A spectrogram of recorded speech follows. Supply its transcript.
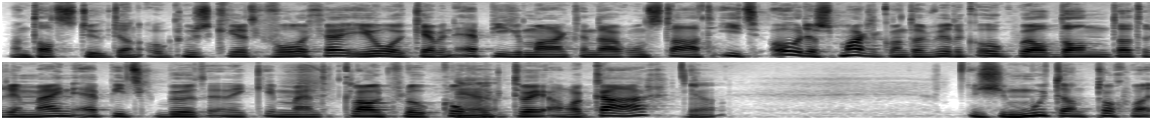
Want dat is natuurlijk dan ook nog eens een keer het gevolg. Hè? Joh, ik heb een appje gemaakt en daar ontstaat iets. Oh, dat is makkelijk, want dan wil ik ook wel dan dat er in mijn app iets gebeurt en ik in mijn Cloudflow klop Ja. ik twee aan elkaar. Ja. Dus je moet dan toch wel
